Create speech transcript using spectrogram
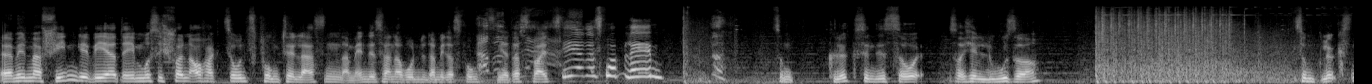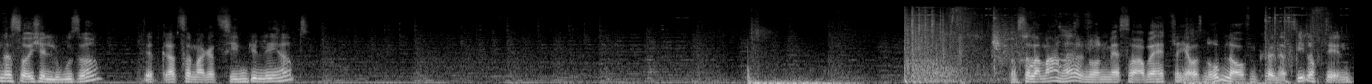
Äh, mit Maschinengewehr, dem muss ich schon auch Aktionspunkte lassen am Ende seiner Runde, damit das funktioniert. Das war jetzt eher das Problem. Zum Glück sind es so solche Loser. Zum Glück sind das solche Loser. Der hat gerade sein Magazin geleert. Was soll er machen? Er hat nur ein Messer, aber er hätte vielleicht außen rumlaufen können. Er sieht doch den.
